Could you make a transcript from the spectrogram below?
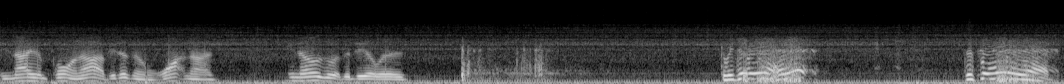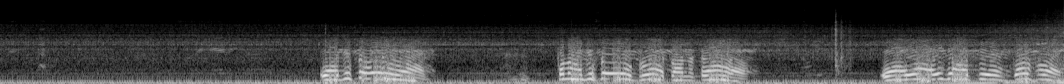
He's not even pulling up. He doesn't want none. He knows what the deal is. Can we get a little hit? Just a little one. Yeah, just a little one. Come on, just a little blip on the throttle. Yeah, yeah, we got you. Go for it.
